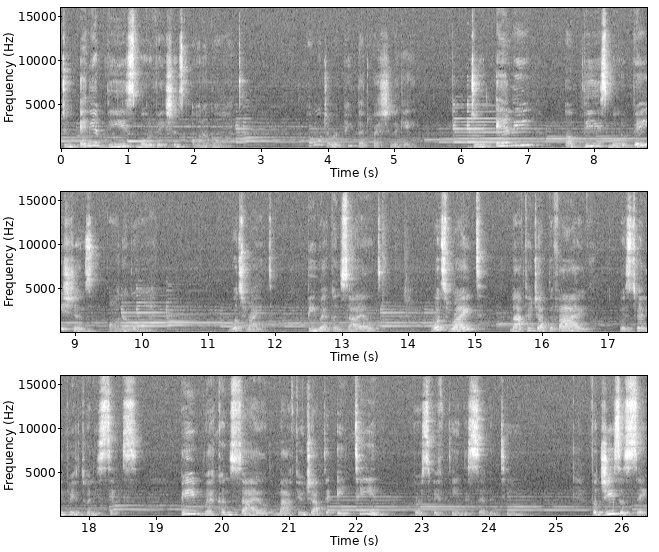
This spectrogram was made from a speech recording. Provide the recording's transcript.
Do any of these motivations honor God? I want to repeat that question again. Do any of these motivations honor God? What's right? Be reconciled. What's right? Matthew chapter 5, verse 23 to 26. Be reconciled, Matthew chapter 18, verse 15 to 17. For Jesus' sake,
